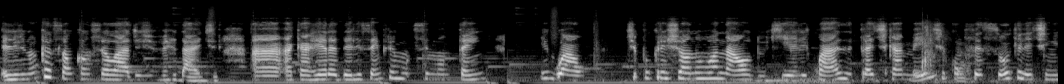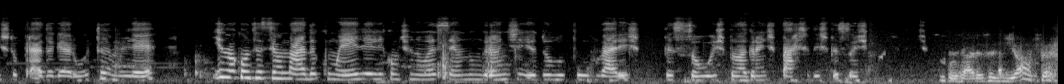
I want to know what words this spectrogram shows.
eles nunca são cancelados de verdade. A, a carreira deles sempre se mantém igual. Tipo o Cristiano Ronaldo, que ele quase praticamente Eita. confessou que ele tinha estuprado a garota, a mulher, e não aconteceu nada com ele, ele continua sendo um grande ídolo por várias pessoas, pela grande parte das pessoas. Tipo, Por vários idiotas.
